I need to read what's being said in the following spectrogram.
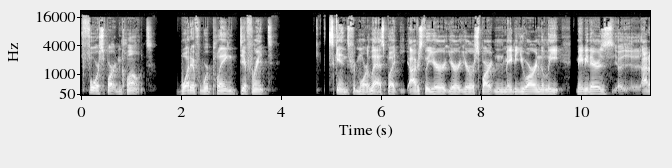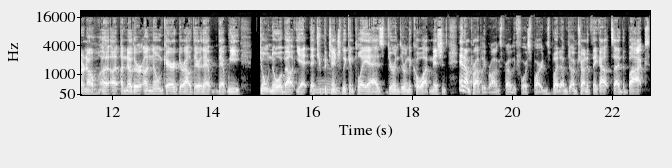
for Spartan clones. What if we're playing different? skins for more or less but obviously you're you're you're a spartan maybe you are an elite maybe there's uh, i don't know another unknown character out there that that we don't know about yet that you mm. potentially can play as during during the co-op missions and i'm probably wrong it's probably four spartans but i'm, I'm trying to think outside the box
